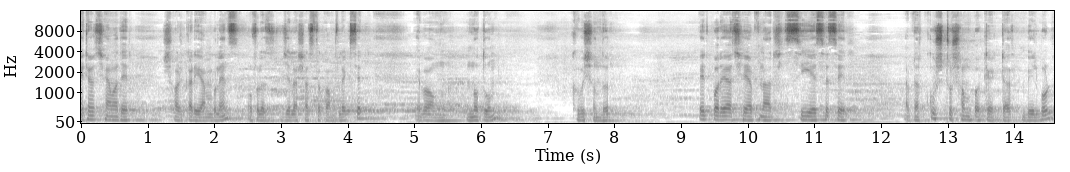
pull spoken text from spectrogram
এটা হচ্ছে আমাদের সরকারি অ্যাম্বুলেন্স উপজেলা স্বাস্থ্য কমপ্লেক্সের এবং নতুন, খুবই সুন্দর। এরপরে আছে আপনার সিএসএসের আপনার কুষ্ঠ সম্পর্কে একটা বিলবোর্ড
